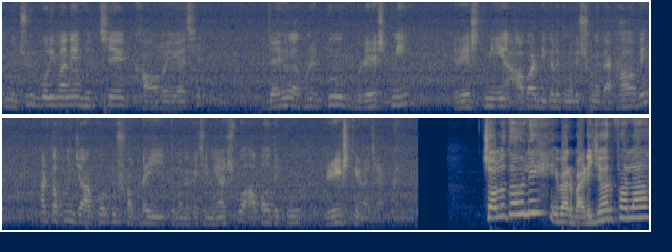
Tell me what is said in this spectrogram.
প্রচুর পরিমাণে হচ্ছে খাওয়া হয়ে গেছে। যাই হোক, এখন একটু রেস্ট নিই। রেস্ট নিয়ে আবার বিকালে তোমাদের সঙ্গে দেখা হবে। আর তখন যা করব সবটাই তোমাদের কাছে নিয়ে আসব। আপাতত একটু রেস্ট নেওয়া যাক। চলো তাহলে, এবার বাড়ি যাওয়ার পালা।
